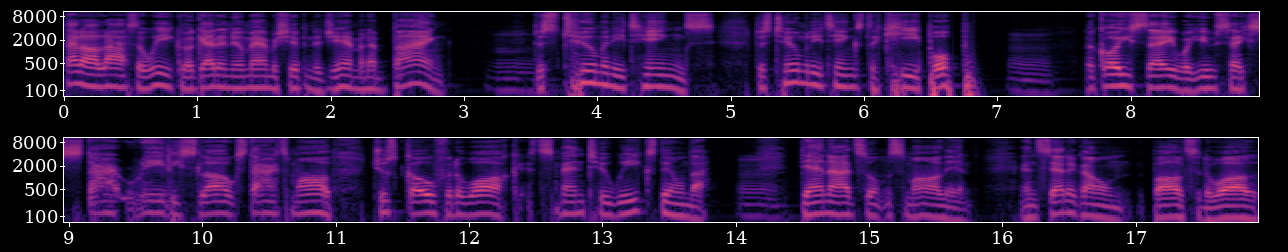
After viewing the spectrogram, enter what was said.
that all lasts a week. I'll get a new membership in the gym, and then bang. Mm, There's too many things. There's too many things to keep up. mm, Like I say, what you say, start really slow, start small, just go for the walk. Spend two weeks doing that. mm. Then add something small in. Instead of going balls to the wall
